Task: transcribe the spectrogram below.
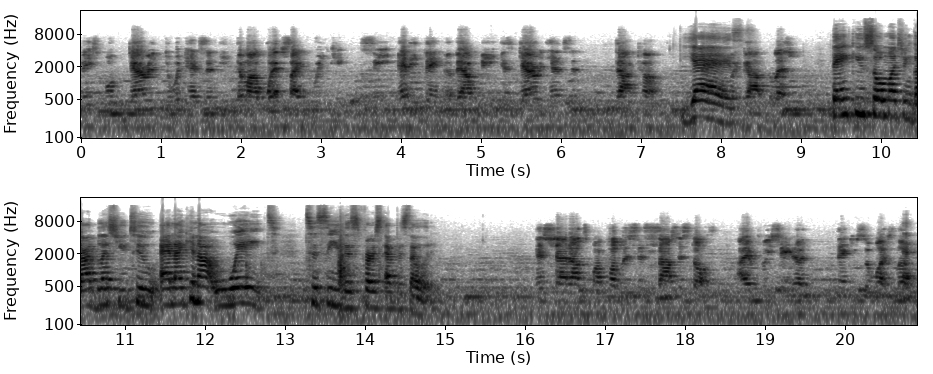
Facebook, Darrin DeWitt Henson, and my website where you can see anything about me is DarrinHenson.com. Yes. God bless you. Thank you so much, and God bless you too. And I cannot wait to see this first episode. And shout out to my publicist, Sasha Stoltz. I appreciate her Thank you so much. Love.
